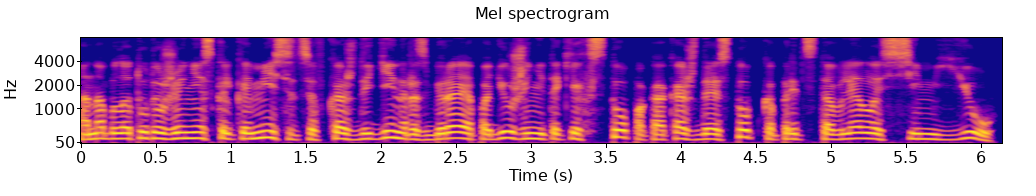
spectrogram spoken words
Она была тут уже несколько месяцев, каждый день разбирая по дюжине таких стопок, а каждая стопка представляла семью.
